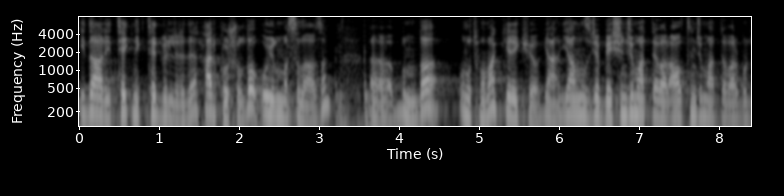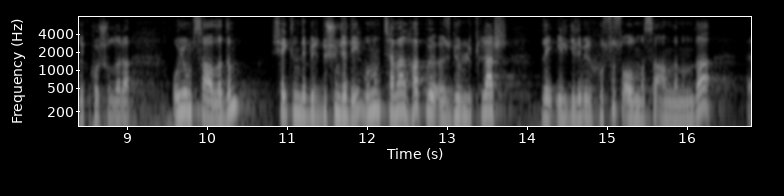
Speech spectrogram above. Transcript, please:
idari teknik tedbirleri de her koşulda uyulması lazım. E, bunu da unutmamak gerekiyor. Yani yalnızca 5. madde var, 6. madde var buradaki koşullara uyum sağladım şeklinde bir düşünce değil. Bunun temel hak ve özgürlüklerle ilgili bir husus olması anlamında e,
